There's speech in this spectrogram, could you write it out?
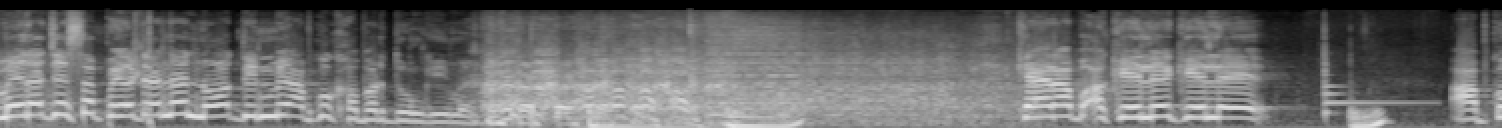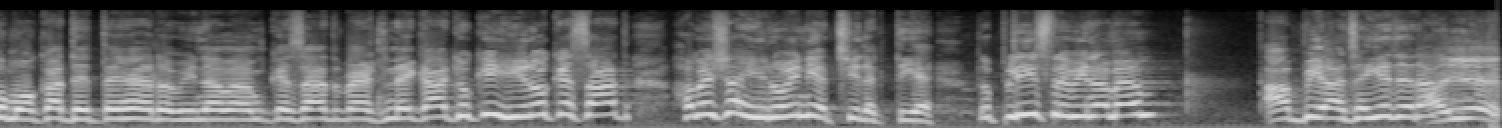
मेरा जैसा पेट है ना नौ दिन में आपको खबर दूँगी मैं। खैर अब अकेले अकेले आपको मौका देते हैं रवीना मैम के साथ बैठने का क्योंकि हीरो के साथ हमेशा हीरोइन ही अच्छी लगती है। तो प्लीज़ रवीना मैम आप भी आ जाइए जरा। आइए।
